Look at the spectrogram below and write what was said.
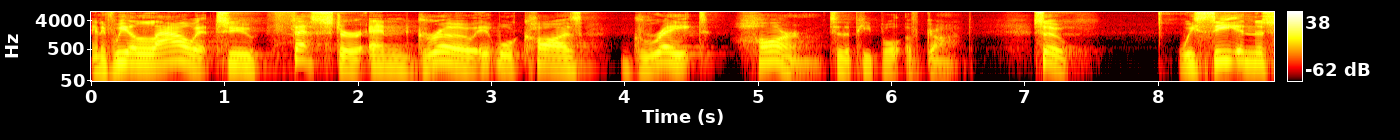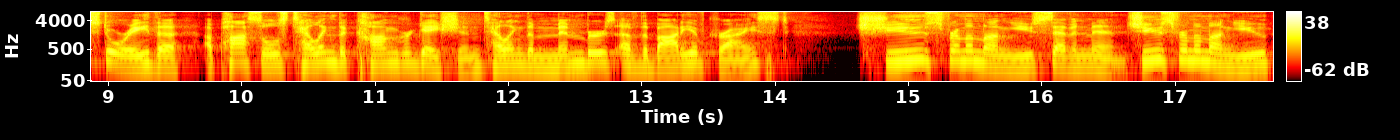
And if we allow it to fester and grow, it will cause great harm to the people of God. So, we see in this story the apostles telling the congregation, telling the members of the body of Christ, Choose from among you seven men. Choose from among you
